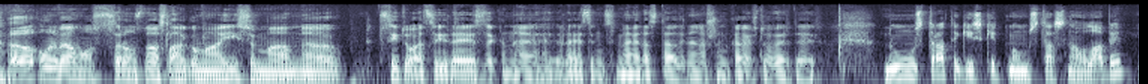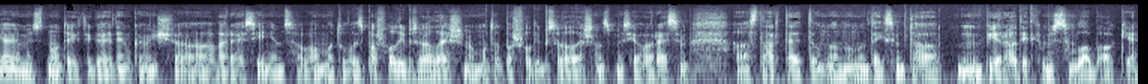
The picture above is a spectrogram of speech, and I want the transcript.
Uh, un vēl mūsu sarunas noslēgumā īsumā uh, situācija Reizekne, Reizeknas mēra atstādināšana, kā jūs to vērtējat? Nu, strateģiski mums tas nav labi, jā, jo mēs noteikti gaidām, ka viņš varēs ieņemt savu amatu līdz pašvaldības vēlēšanām, un tad pašvaldības vēlēšanas mēs jau varēsim startēt un, un, un teiksim, tā, pierādīt, ka mēs esam labākie.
